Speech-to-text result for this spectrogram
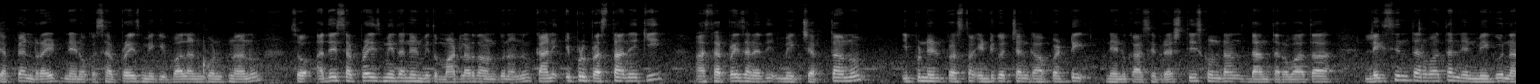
చెప్పాను రైట్ నేను ఒక సర్ప్రైజ్ మీకు ఇవ్వాలనుకుంటున్నాను. సో అదే సర్ప్రైజ్ మీద నేను మీతో మాట్లాడదాం అనుకున్నాను. కానీ ఇప్పుడు ప్రస్తుతానికి ఆ సర్ప్రైజ్ అనేది మీకు చెప్తాను. ఇప్పుడు నేను ప్రస్తుతం ఇంటికి వచ్చాను కాబట్టి నేను కాసేపు రెస్ట్ తీసుకుంటాను. దాని తర్వాత లెగిసిన తర్వాత నేను మీకు నా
